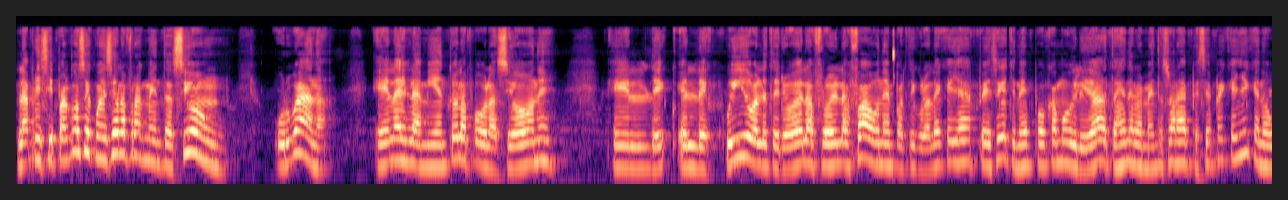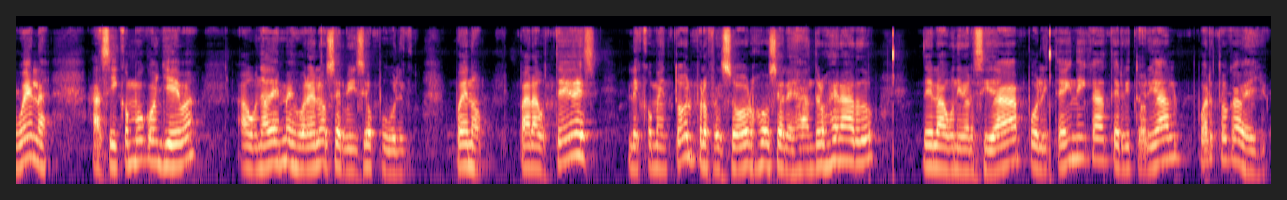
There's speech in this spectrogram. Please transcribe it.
La principal consecuencia de la fragmentación urbana es el aislamiento de las poblaciones, el, el descuido, el deterioro de la flora y la fauna, en particular de aquellas especies que tienen poca movilidad. Estas generalmente son las especies pequeñas que no vuelan, así como conlleva a una desmejora de los servicios públicos. Bueno, para ustedes les comentó el profesor José Alejandro Gerardo de la Universidad Politécnica Territorial Puerto Cabello.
